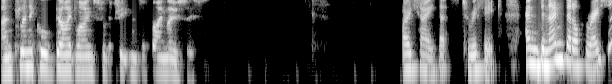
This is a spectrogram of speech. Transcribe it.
and clinical guidelines for the treatment of phimosis. Okay, that's terrific. And the name of that operation?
